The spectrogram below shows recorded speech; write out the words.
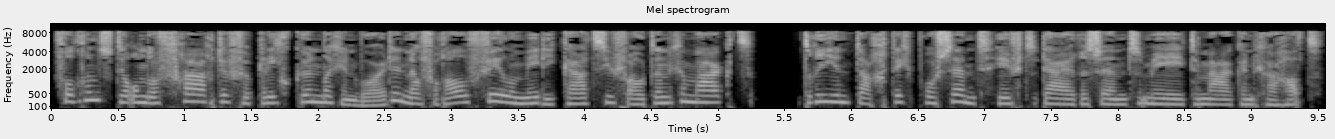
Volgens de ondervraagde verpleegkundigen worden er vooral veel medicatiefouten gemaakt. 83% heeft daar recent mee te maken gehad.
